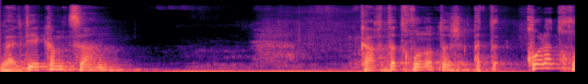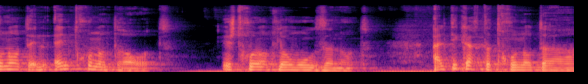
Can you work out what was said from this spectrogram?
ואל תהיה קמצן. קח את התכונות, כל התכונות, אין, אין תכונות רעות. יש תכונות לא מאוזנות. אל תיקח את התכונות, ה,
